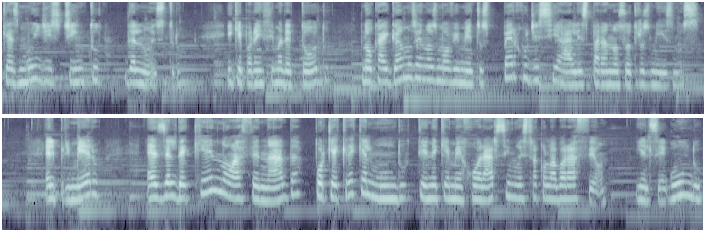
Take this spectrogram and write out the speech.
que é muito distinto del nuestro, e que por encima de todo, não caigamos em los movimentos perjudiciales para nosotros mismos. El primero es el de que no hace nada porque cree que el mundo tiene que mejorar sin nuestra colaboración. Y el segundo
